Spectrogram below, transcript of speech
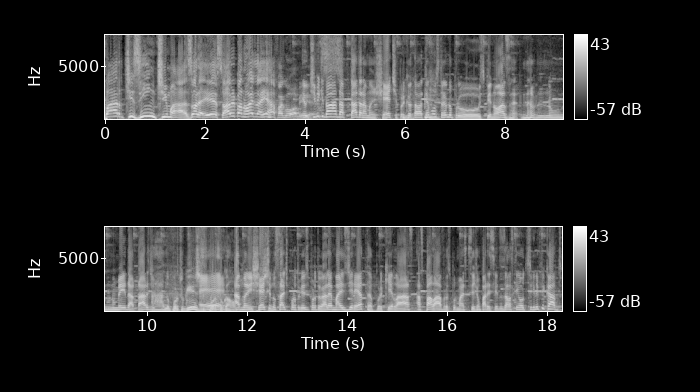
partes íntimas. Olha isso, abre pra nós aí, Rafa Gomes. Eu tive que dar uma adaptada na manchete, porque eu tava até mostrando pro Espinosa no, no- no meio da tarde. Ah, no português de É, Portugal. a manchete no site português de Portugal é mais direta, porque lá as- as palavras, por mais que sejam parecidas, elas têm outro significado.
